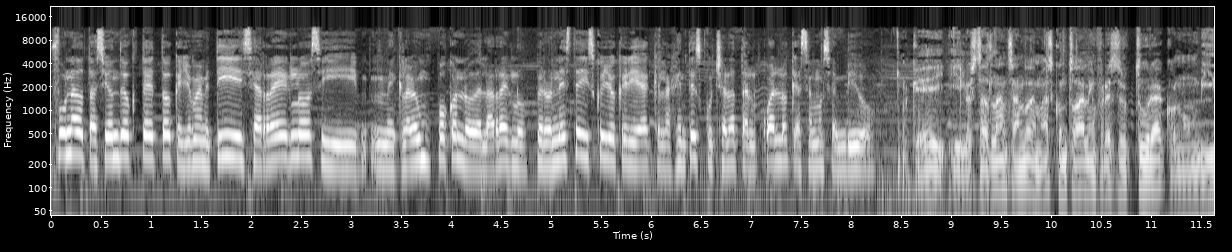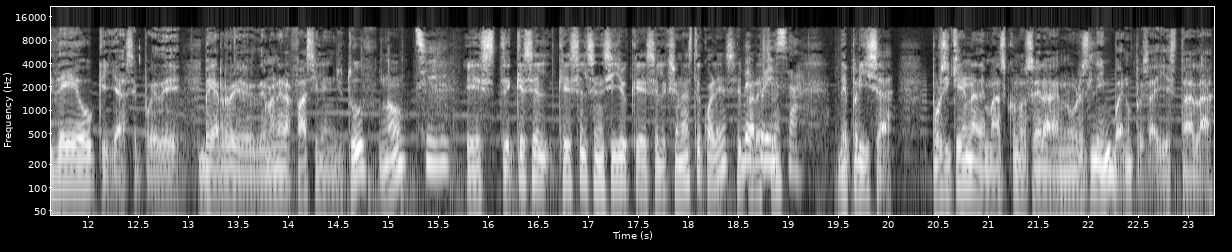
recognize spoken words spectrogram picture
fue una dotación de octeto que yo me metí, hice arreglos y me clavé un poco en lo del arreglo, pero en este disco yo quería que la gente escuchara tal cual lo que hacemos en vivo. Ok, y lo estás lanzando además con toda la infraestructura, con un video que ya se puede ver eh, de manera fácil en YouTube, ¿no? Sí. Este, ¿qué es el, qué es el sencillo que seleccionaste? ¿Cuál es? Deprisa. Deprisa. Por si quieren además conocer a Nur Slim, bueno, pues ahí está la,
